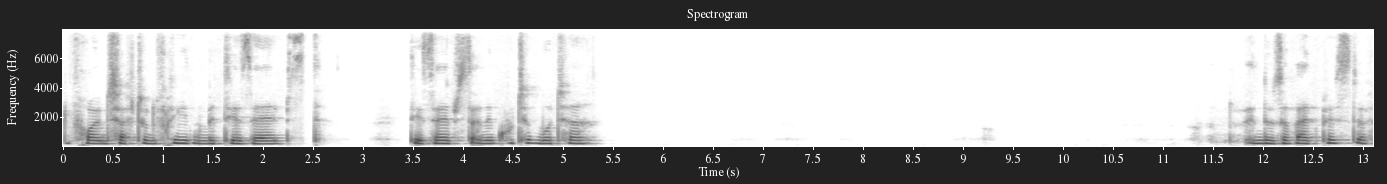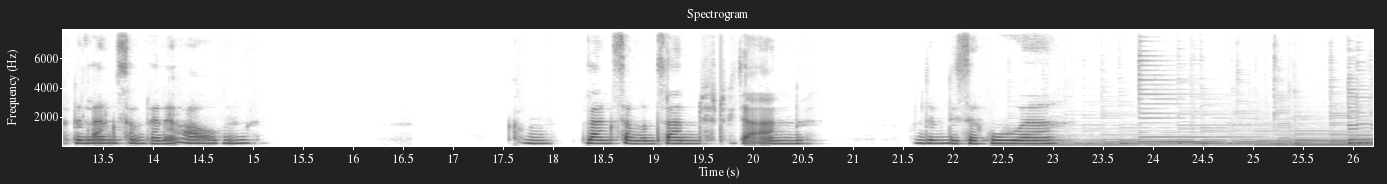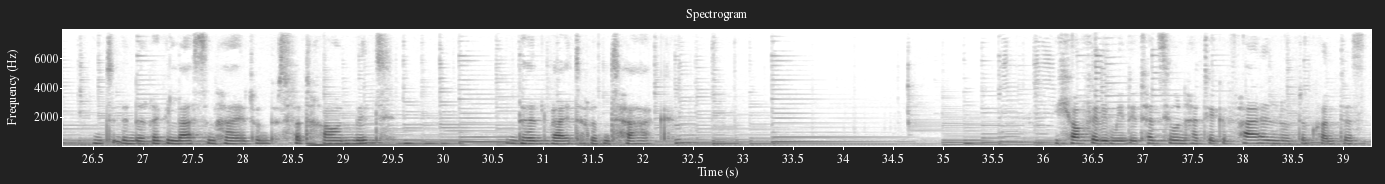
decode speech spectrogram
in Freundschaft und Frieden mit dir selbst, dir selbst eine gute Mutter, Wenn du soweit bist, öffne langsam deine Augen. Komm langsam und sanft wieder an und nimm diese Ruhe und innere Gelassenheit und das Vertrauen mit in deinen weiteren Tag. Ich hoffe, die Meditation hat dir gefallen und du konntest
